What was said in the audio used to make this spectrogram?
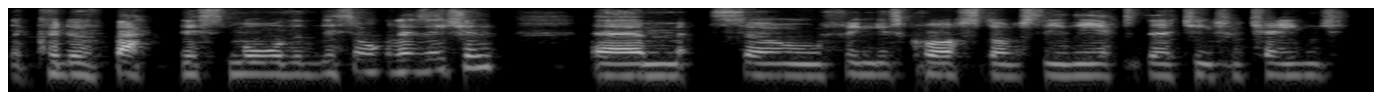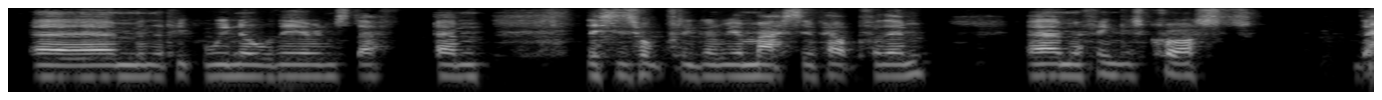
that could have backed this more than this organization. Um, so fingers crossed, obviously the Exeter Chiefs will change um, and the people we know there and stuff. Um, this is hopefully going to be a massive help for them. Um, fingers crossed,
